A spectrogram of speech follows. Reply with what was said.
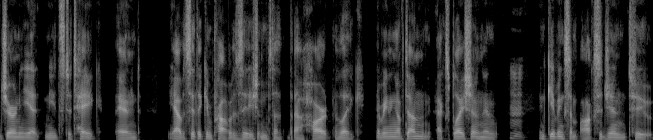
journey it needs to take. And yeah, I would say like improvisation's at the heart of like everything I've done, exploration and Hmm. and giving some oxygen to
